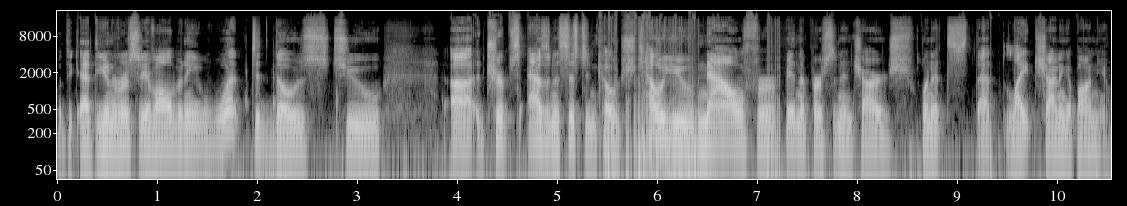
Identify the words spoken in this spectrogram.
the, at the University of Albany. What did those two uh, trips as an assistant coach tell you now for being the person in charge when it's that light shining upon you?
